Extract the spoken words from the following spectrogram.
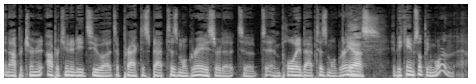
an opportunity opportunity to uh, to practice baptismal grace or to to to employ baptismal grace. Yes. It became something more than that.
